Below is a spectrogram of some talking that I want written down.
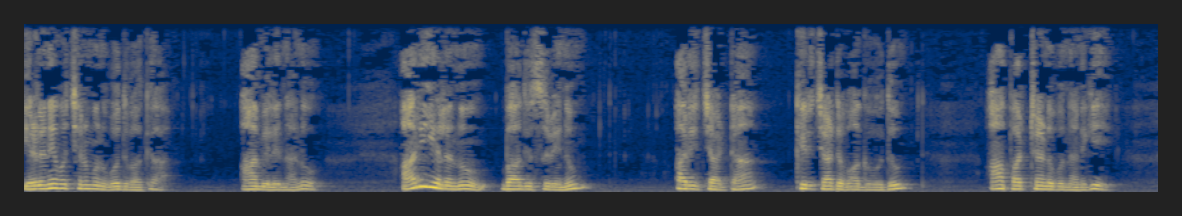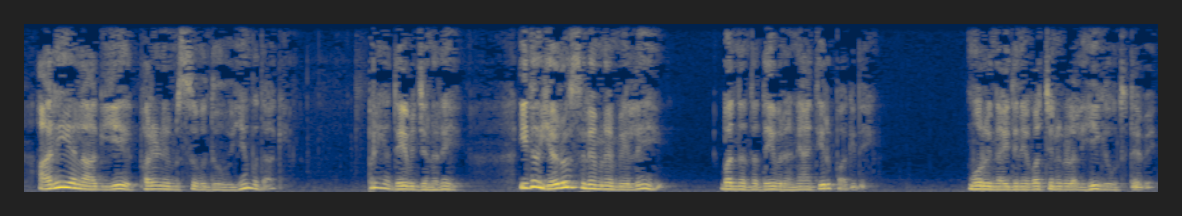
ಎರಡನೇ ವಚನವನ್ನು ಓದುವಾಗ ಆಮೇಲೆ ನಾನು ಅರಿಯಲನ್ನು ಬಾಧಿಸುವೆನು, ಅರಿಚಾಟ ಕಿರಿಚಾಟವಾಗುವುದು, ಆ ಪಟ್ಟಣವು ನನಗೆ ಅರಿಯಲಾಗಿಯೇ ಪರಿಣಮಿಸುವುದು ಎಂಬುದಾಗಿ. ಪ್ರಿಯ ದೇವಜನರೇ, ಇದು ಯರೂಸಲೇಮಿನ ಮೇಲೆ ಬಂದಂಥ ದೇವರ ನ್ಯಾಯ ತೀರ್ಪಾಗಿದೆ ಮೂರಿಂದ ಐದನೇ ವಚನಗಳಲ್ಲಿ ಹೀಗೆ ಓದುತ್ತೇವೆ.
